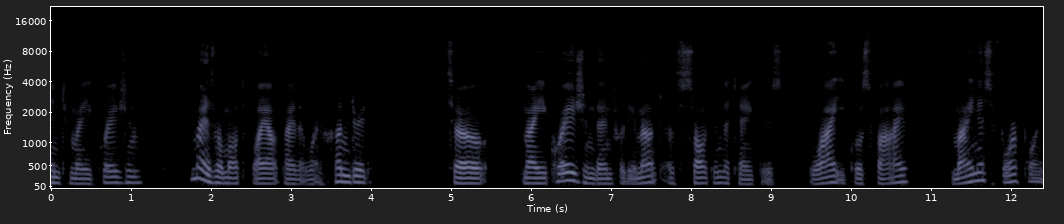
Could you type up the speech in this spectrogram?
into my equation. Might as well multiply out by the 100. So my equation then for the amount of salt in the tank is y equals 5 minus 4.9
